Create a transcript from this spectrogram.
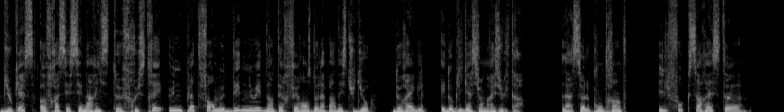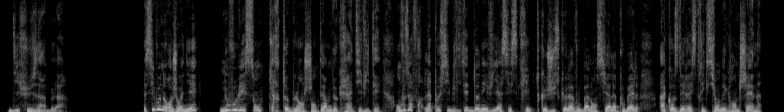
Bukes offre à ses scénaristes frustrés une plateforme dénuée d'interférences de la part des studios, de règles et d'obligations de résultats. La seule contrainte, il faut que ça reste diffusable. Si vous nous rejoignez, nous vous laissons carte blanche en termes de créativité. On vous offre la possibilité de donner vie à ces scripts que jusque-là vous balanciez à la poubelle à cause des restrictions des grandes chaînes.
